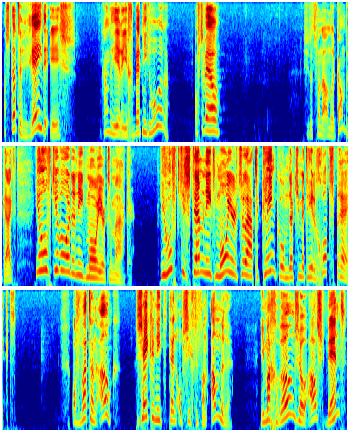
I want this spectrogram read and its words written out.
Als dat de reden is, kan de Heer je gebed niet horen. Oftewel, als je dat van de andere kant bekijkt, je hoeft je woorden niet mooier te maken. Je hoeft je stem niet mooier te laten klinken omdat je met Heere God spreekt. Of wat dan ook. Zeker niet ten opzichte van anderen. Je mag gewoon zoals je bent,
